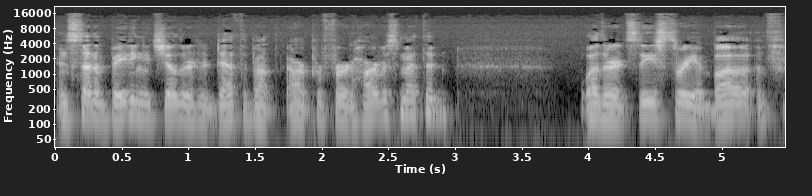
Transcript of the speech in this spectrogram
Instead of beating each other to death about our preferred harvest method, whether it's these three above,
